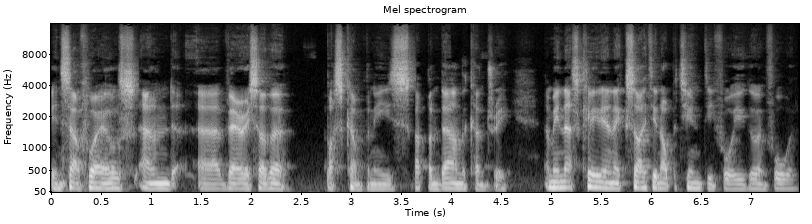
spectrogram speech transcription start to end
in South Wales and uh, various other bus companies up and down the country. I mean, that's clearly an exciting opportunity for you going forward.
